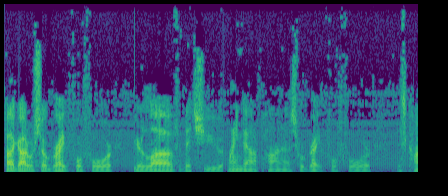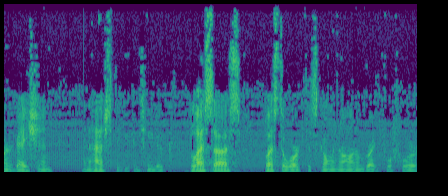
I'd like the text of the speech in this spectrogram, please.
Father God, we're so grateful for your love that you rain down upon us. We're grateful for this congregation and ask that you continue to bless us, bless the work that's going on. I'm grateful for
